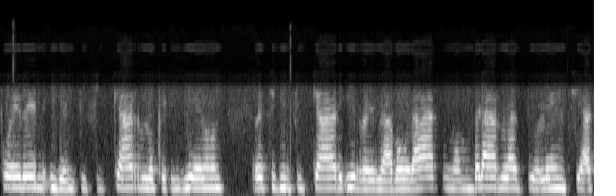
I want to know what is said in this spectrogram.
pueden identificar lo que vivieron, resignificar y reelaborar, nombrar las violencias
